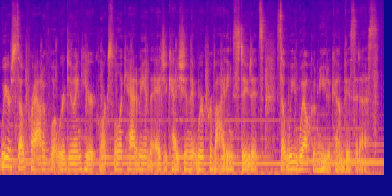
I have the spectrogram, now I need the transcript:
We are so proud of what we're doing here at Clarksville Academy and the education that we're providing students, so we welcome you to come visit us.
